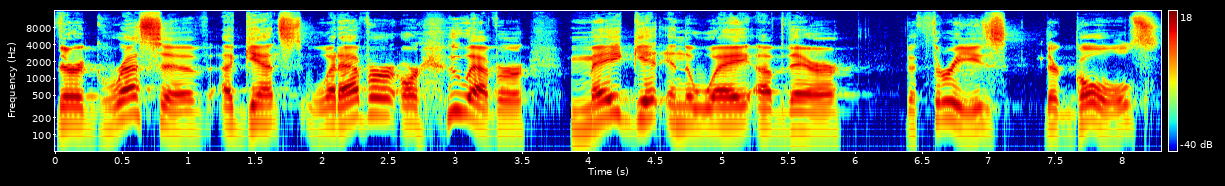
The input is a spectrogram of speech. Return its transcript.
They're aggressive against whatever or whoever may get in the way of their, the threes, their goals,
